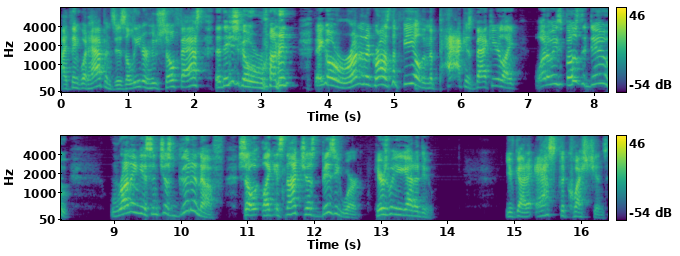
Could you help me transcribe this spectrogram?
I think what happens is a leader who's so fast that they just go running, they go running across the field, and the pack is back here like, what are we supposed to do? Running isn't just good enough. So, like, it's not just busy work. Here's what you got to do you've got to ask the questions.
